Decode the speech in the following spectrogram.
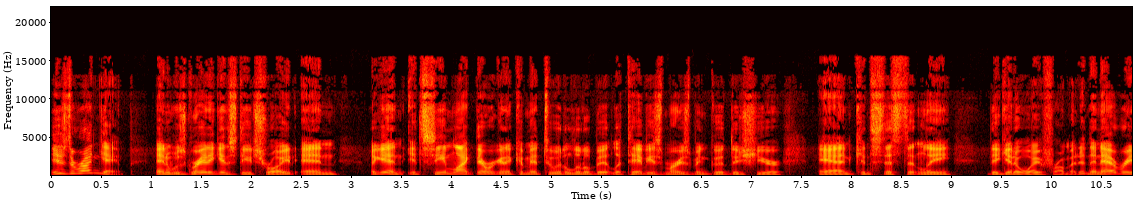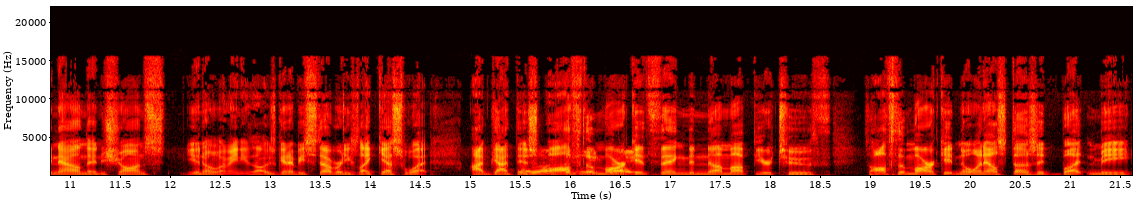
is the run game. And it was great against Detroit. And again, it seemed like they were going to commit to it a little bit. Latavius Murray's been good this year, and consistently they get away from it. And then every now and then, Sean's, you know, I mean, he's always going to be stubborn. He's like, guess what? I've got this off the market thing to numb up your tooth. It's off the market. No one else does it but me.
